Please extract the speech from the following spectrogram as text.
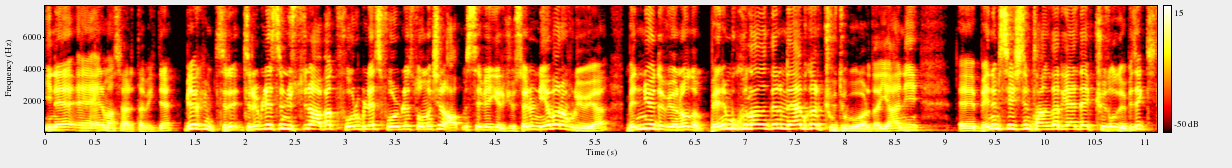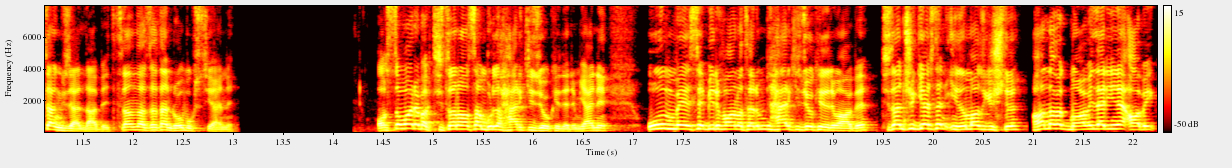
Yine e, elmas verdi tabii ki de. Bir bakayım. Tri Tribles'in üstüne abi bak. Four Bless olmak için 60 seviye gerekiyor. Sen niye bana vuruyor ya? Beni niye dövüyorsun oğlum? Benim bu kullandıklarım neden bu kadar kötü bu arada? Yani e, benim seçtiğim tanklar genelde hep kötü oluyor. Bir tek Titan güzeldi abi. Titanlar zaten Robux yani. Aslında var ya bak Titan alsam burada herkesi yok ederim. Yani 10 vs 1 falan atarım herkesi yok ederim abi. Titan çünkü gerçekten inanılmaz güçlü. Aha bak maviler yine abi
